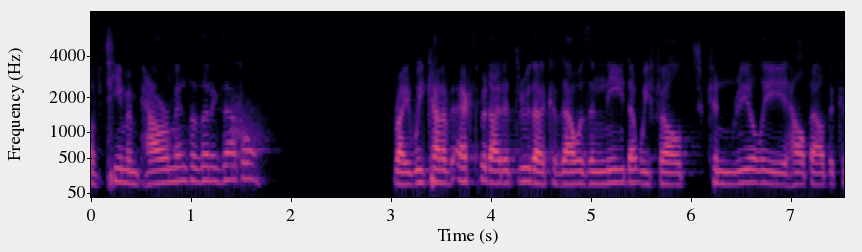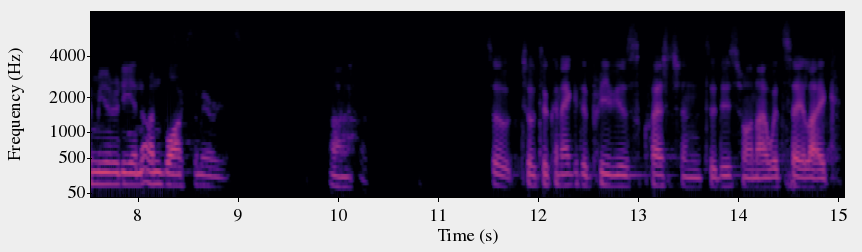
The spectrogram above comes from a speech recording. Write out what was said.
of team empowerment as an example, right? We kind of expedited through that because that was a need that we felt can really help out the community and unblock some areas. Uh, So, so to connect the previous question to this one, I would say like,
